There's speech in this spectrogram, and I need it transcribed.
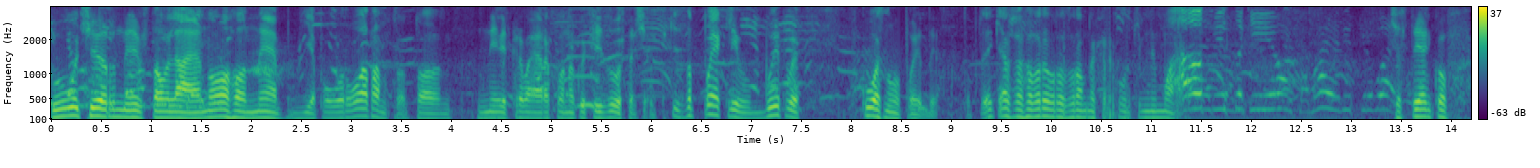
Кучер не вставляє ногу, не б'є поворотом, тобто не відкриває рахунок у цій зустрічі. Такі запеклі битви в кожному поєдинку. Тобто, як я вже говорив, розгромних рахунків немає. Частенько в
